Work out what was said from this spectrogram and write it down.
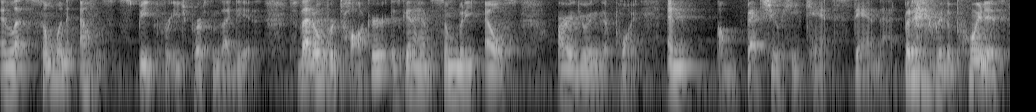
and let someone else speak for each person's ideas. So that over talker is gonna have somebody else arguing their point. And I'll bet you he can't stand that. But anyway, the point is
